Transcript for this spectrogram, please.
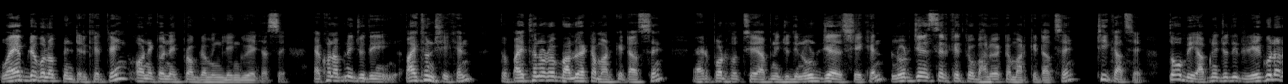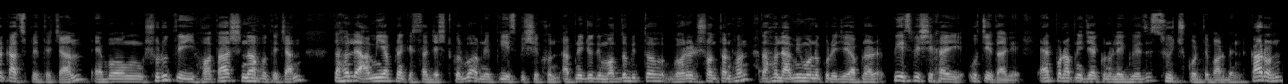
ওয়েব ডেভেলপমেন্টের ক্ষেত্রে অনেক অনেক প্রোগ্রামিং ল্যাঙ্গুয়েজ আছে। এখন আপনি যদি পাইথন শিখেন, তো পাইথনেরও ভালো একটা মার্কেট আছে। এরপর হচ্ছে আপনি যদি নোট জেএস শেখেন নোট জেএস এর ক্ষেত্রেও ভালো একটা মার্কেট আছে। ঠিক আছে। তবে আপনি যদি রেগুলার কাজ পেতে চান এবং শুরুতেই হতাশ না হতে চান, তাহলে আমি আপনাকে সাজেস্ট করব আপনি পিএসপি শিখুন। আপনি যদি মধ্যবিত্ত ঘরের সন্তান হন, তাহলে আমি মনে করি যে আপনার পিএসপি শেখাই উচিত আগে। এরপর আপনি যে কোনো ল্যাঙ্গুয়েজে সুইচ করতে পারবেন। কারণ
